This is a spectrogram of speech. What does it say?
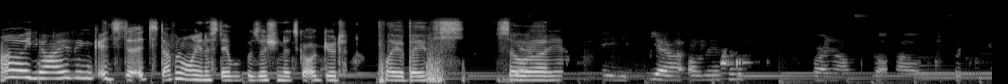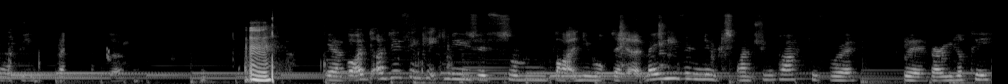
uh, yeah, I think it's it's definitely in a stable position. It's got a good player base, so Yeah. uh, yeah. Yeah, I mean, I can look right now. I've got about three or four people playing Mm. Yeah, but I, I do think it can use with some like a new update, like maybe even a new expansion pack if we're we're very lucky.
